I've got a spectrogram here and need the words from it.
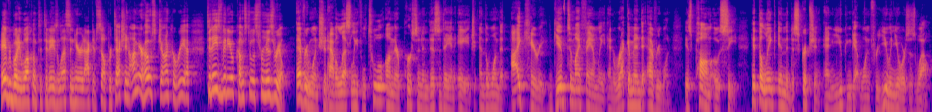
Hey everybody, welcome to today's lesson here at Active Self-Protection. I'm your host, John Correia. Today's video comes to us from Israel. Everyone should have a less lethal tool on their person in this day and age, and the one that I carry, give to my family, and recommend to everyone is POM OC. Hit the link in the description and you can get one for you and yours as well.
